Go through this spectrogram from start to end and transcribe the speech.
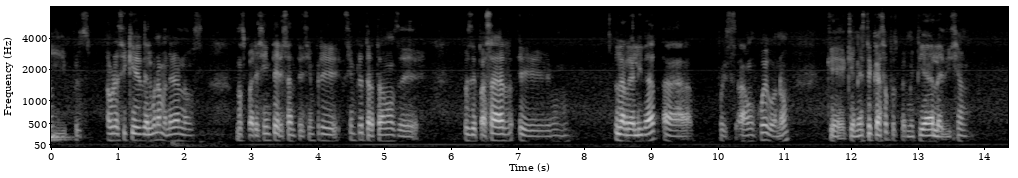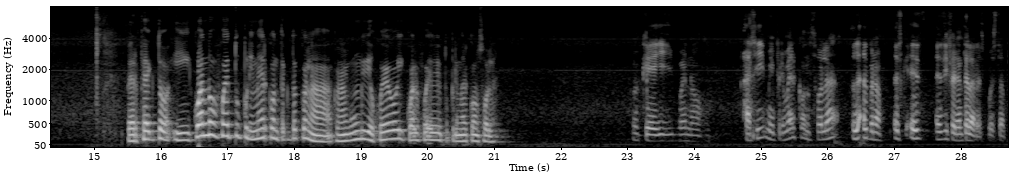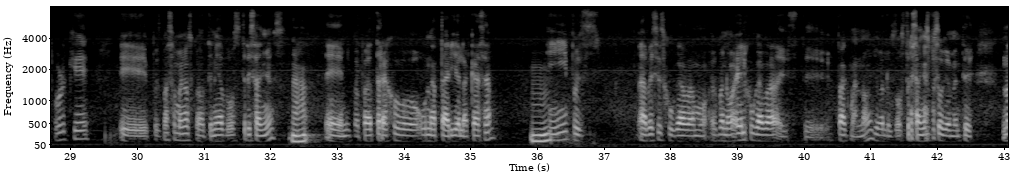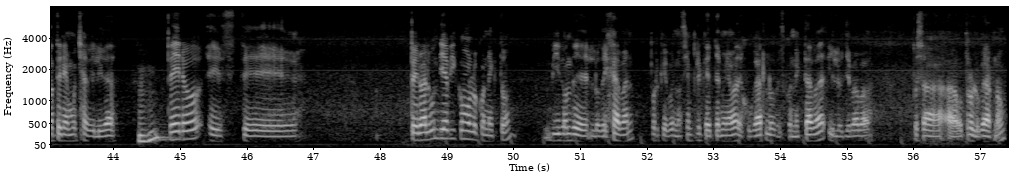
y pues ahora sí que de alguna manera nos nos parecía interesante. Siempre, siempre tratamos de, pues de pasar eh, la realidad a, pues, a un juego, ¿no? Que, en este caso pues permitía la edición. Perfecto. ¿Y cuándo fue tu primer contacto con, la, con algún videojuego y cuál fue tu primer consola? Ok, bueno, así mi primer consola, bueno, es que es, es diferente la respuesta porque eh, pues más o menos cuando tenía dos, tres años, eh, mi papá trajo un Atari a la casa y pues a veces jugábamos, bueno, él jugaba este Pac-Man, ¿no? Yo a los dos, tres años pues obviamente no tenía mucha habilidad, pero este, pero algún día vi cómo lo conectó, vi dónde lo dejaban, porque bueno, siempre que terminaba de jugar lo desconectaba y lo llevaba pues a otro lugar, ¿no?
